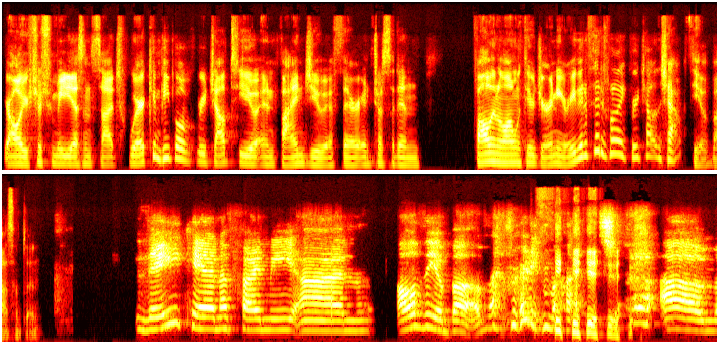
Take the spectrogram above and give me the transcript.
your, all your social medias and such. Where can people reach out to you and find you if they're interested in following along with your journey, or even if they just want to like reach out and chat with you about something? They can find me on all of the above, pretty much. um,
